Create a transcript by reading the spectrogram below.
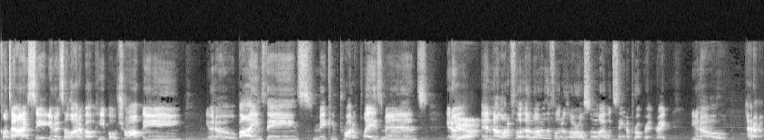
content I see, you know, it's a lot about people shopping, you know, buying things, making product placements, you know, Yeah. and a lot of a lot of the photos are also, I would say, inappropriate, right? You know, I don't know.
